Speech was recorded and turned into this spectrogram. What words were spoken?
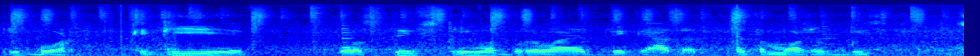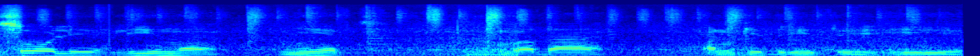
прибор, какие пласты вскрыла буровая бригада. Это может быть соли, глина, нефть, вода, ангидриты и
